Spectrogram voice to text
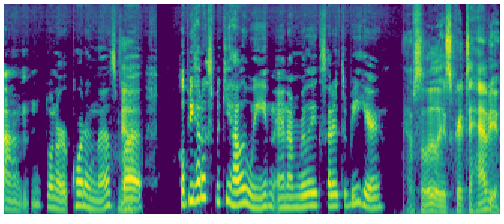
um, when we're recording this, Yeah. but hope you had a spooky Halloween, and I'm really excited to be here. Absolutely. It's great to have you.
